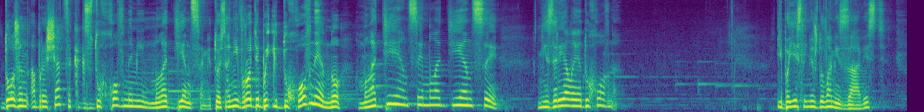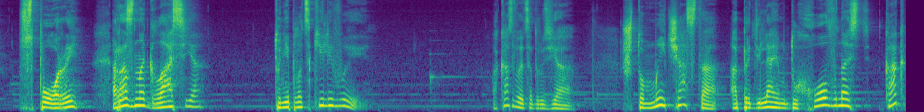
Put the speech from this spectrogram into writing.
должен обращаться как с духовными младенцами. То есть они вроде бы и духовные, но младенцы, младенцы, незрелые духовно. Ибо если между вами зависть, споры, разногласия, то не плотски ли вы? Оказывается, друзья, что мы часто определяем духовность как?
